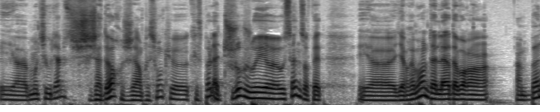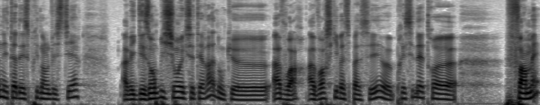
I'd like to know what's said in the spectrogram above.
et Monty Williams. J'adore. J'ai l'impression que Chris Paul a toujours joué aux Suns en fait. Et il y a vraiment l'air d'avoir un bon état d'esprit dans le vestiaire avec des ambitions, etc. Donc euh, à voir, à voir ce qui va se passer. Euh, pressé d'être euh, fin mai.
